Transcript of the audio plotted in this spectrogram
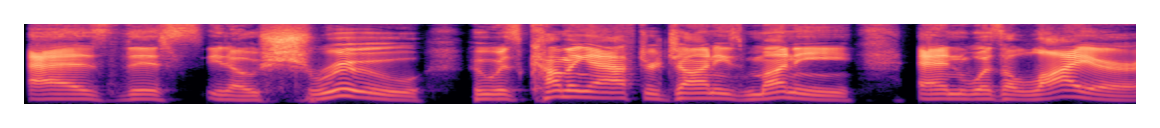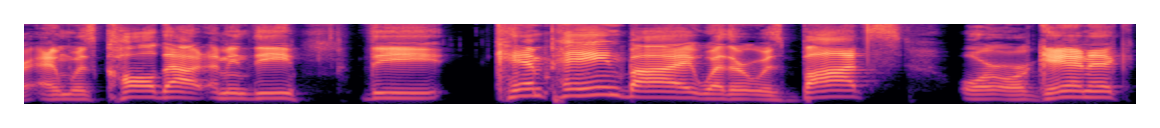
as this, you know, shrew who was coming after Johnny's money and was a liar and was called out. I mean, the the campaign by whether it was bots or organic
